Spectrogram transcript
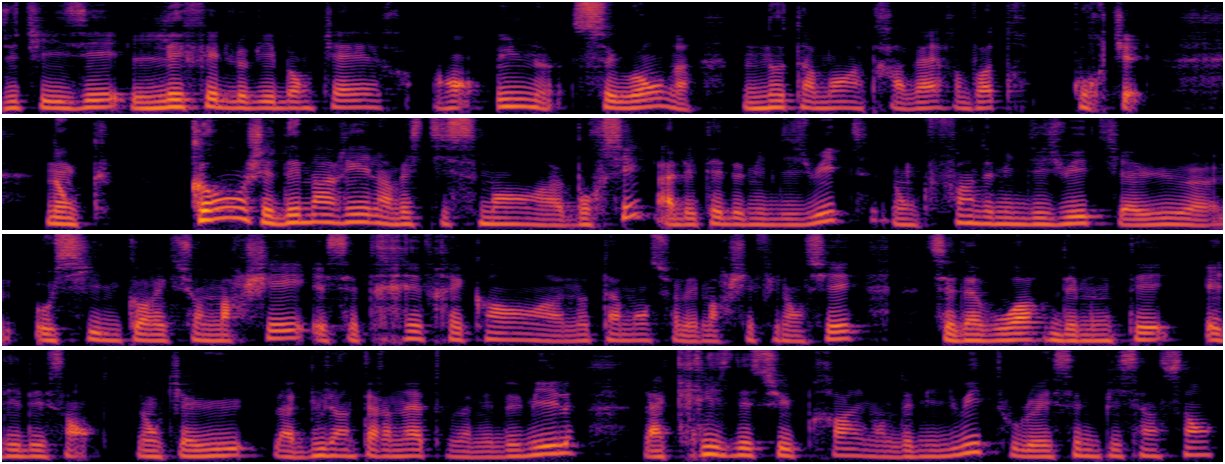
d'utiliser l'effet de levier bancaire en une seconde, notamment à travers votre courtier. Donc, quand j'ai démarré l'investissement boursier à l'été 2018, donc fin 2018, il y a eu aussi une correction de marché et c'est très fréquent, notamment sur les marchés financiers, c'est d'avoir des montées et des descentes. Donc il y a eu la bulle Internet aux années 2000, la crise des subprimes en 2008 où le S&P 500,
